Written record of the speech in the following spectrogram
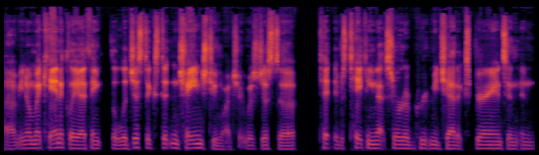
um, you know, mechanically, I think the logistics didn't change too much. It was just a, t- it was taking that sort of GroupMe chat experience and, and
